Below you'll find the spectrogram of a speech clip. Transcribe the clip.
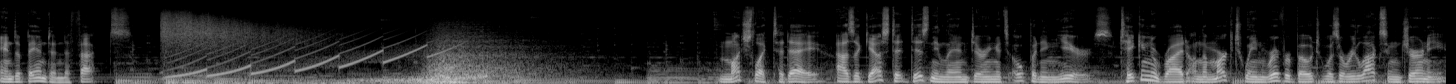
and abandoned effects. Much like today, as a guest at Disneyland during its opening years, taking a ride on the Mark Twain riverboat was a relaxing journey,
